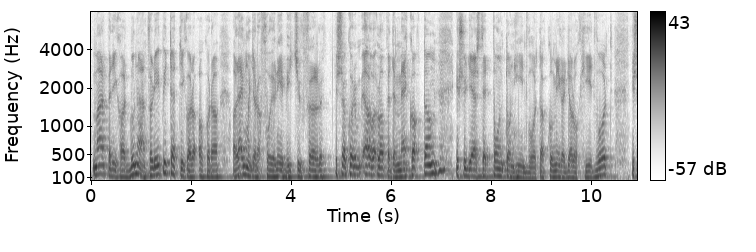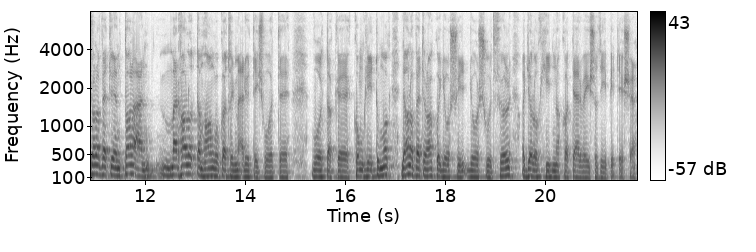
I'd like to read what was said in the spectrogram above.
már pedig, ha Dunán fölépítették, akkor a, a legmagyarabb folyón építsük föl. És akkor alapvetően megkaptam, uh-huh. és ugye ezt egy ponton híd volt, akkor még a gyalog híd volt, és alapvetően talán már hallottam hangokat, hogy már előtte is volt, voltak konkrétumok, de alapvetően akkor gyorsult, gyorsult föl a gyaloghídnak a terve és az építése.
